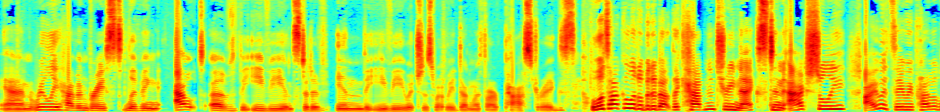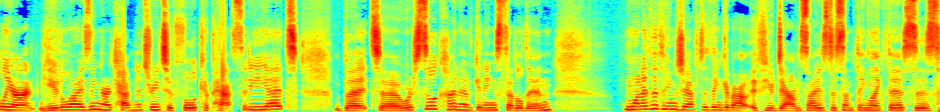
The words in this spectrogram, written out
and really have embraced living out of the EV instead of in the EV, which is what we've done with our past rigs. We'll talk a little bit about the cabinetry next, and actually, I would say we probably aren't utilizing our cabinetry to full capacity yet, but uh, we're still kind of getting settled in. One of the things you have to think about if you downsize to something like this is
